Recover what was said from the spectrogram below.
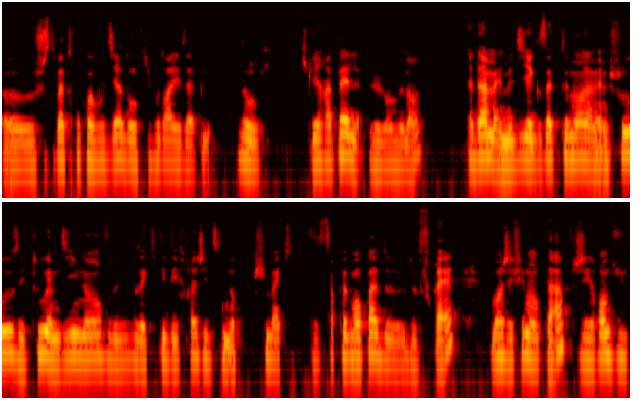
euh, je sais pas trop quoi vous dire, donc il faudra les appeler. Donc, je les rappelle le lendemain. La dame, elle me dit exactement la même chose et tout. Elle me dit, non, vous devez vous acquitter des frais. J'ai dit, non, je m'acquitte certainement pas de, frais. Moi, j'ai fait mon taf. J'ai rendu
